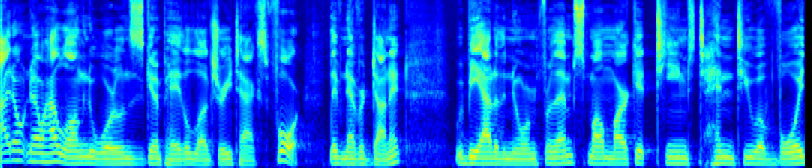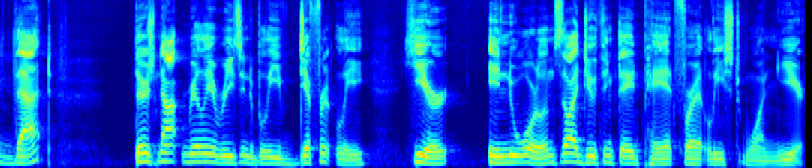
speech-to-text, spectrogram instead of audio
I don't know how long New Orleans is going to pay the luxury tax for. They've never done it. Would be out of the norm for them. Small market teams tend to avoid that. There's not really a reason to believe differently here in New Orleans, though I do think they'd pay it for at least one year.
